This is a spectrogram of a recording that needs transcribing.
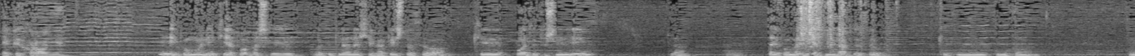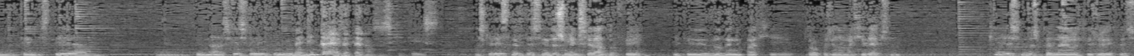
επί χρόνια; Η υπομονή και η απόφαση ότι πλέον έχει αγαπήσει τον Θεό και ό,τι του συμβεί πλέον ε, τα υπομένει για την αγάπη του Θεού. Και την, την, υπο- την, την νηστεία, ε, την άσκηση, την, Με τι τρέφεται ένας ασκητής; Ο σκελής έρχεται συνήθως με ξηρά τροφή, γιατί εδώ δεν υπάρχει τρόπος για να μαχαιρέψει. Και συνήθως περνάει όλη τη ζωή της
